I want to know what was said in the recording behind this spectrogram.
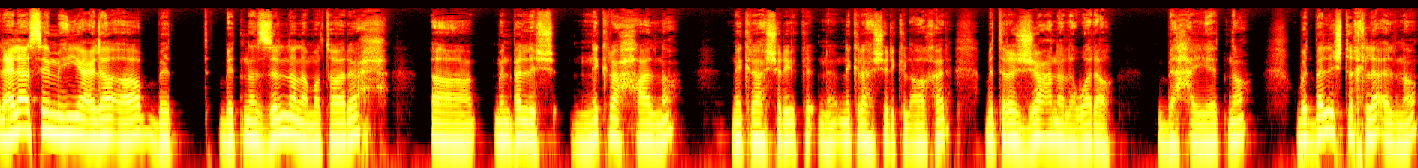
العلاقة السامة هي علاقة بت بتنزلنا لمطارح آه منبلش نكره حالنا نكره الشريك نكره الشريك الآخر بترجعنا لورا. بحياتنا وبتبلش تخلق لنا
